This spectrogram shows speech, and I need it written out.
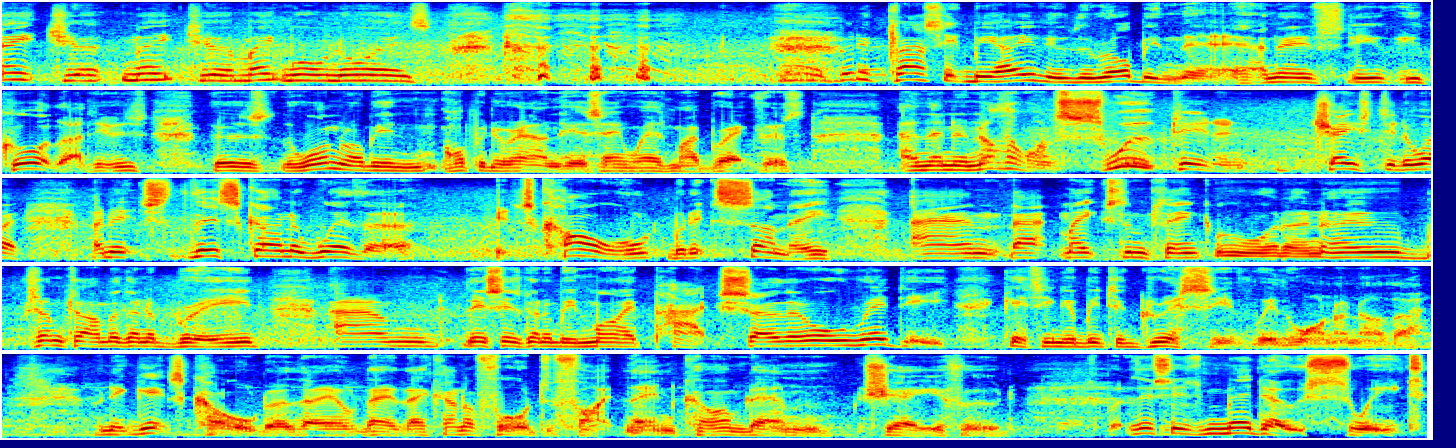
nature, nature, make more noise. a bit of classic behaviour with the robin there, and if you, you caught that, it was there was the one robin hopping around here saying, "Where's my breakfast?" and then another one swooped in and chased it away. And it's this kind of weather it's cold, but it's sunny, and that makes them think, oh, I don't know, sometime we're going to breed, and this is going to be my patch. So they're already getting a bit aggressive with one another. When it gets colder, they, they, they can afford to fight then, calm down and share your food. But this is meadow sweet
